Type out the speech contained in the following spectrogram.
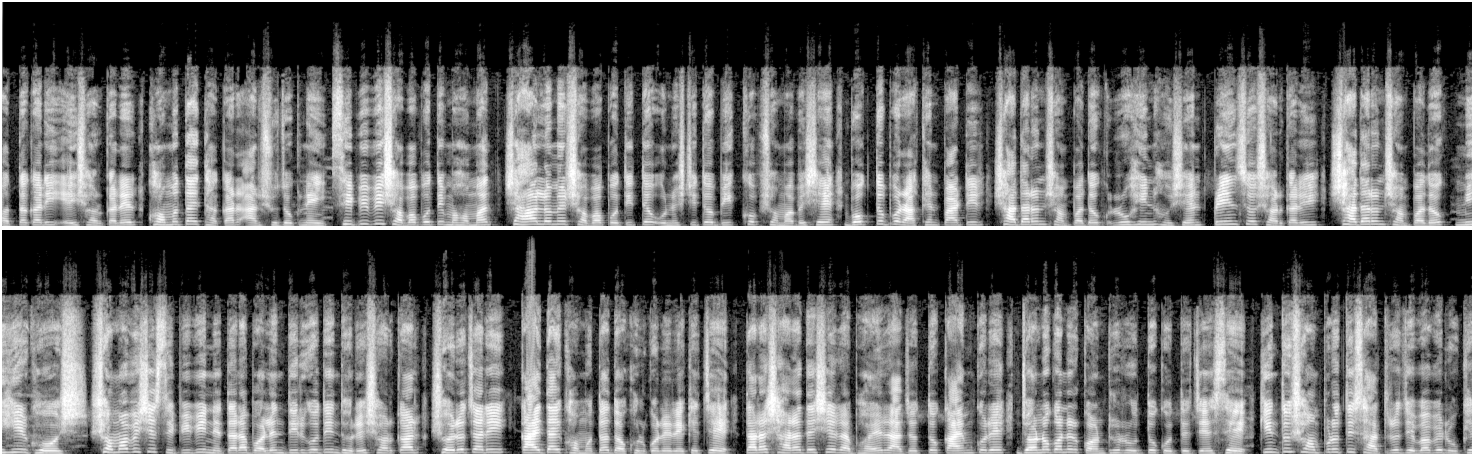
হত্যা হত্যাকারী এই সরকারের ক্ষমতায় থাকার আর সুযোগ নেই। সিপিবি সভাপতি মোহাম্মদ শাহ আলমের সভাপতিত্বে অনুষ্ঠিত বিক্ষোভ সমাবেশে বক্তব্য রাখেন পার্টির সাধারণ সম্পাদক রুহিন হোসেন, প্রিন্স ও সরকারি সাধারণ সম্পাদক মিহির ঘোষ। সমাবেশে সিপিবি নেতারা বলেন, দীর্ঘদিন ধরে সরকার স্বৈরচারী কায়দায় ক্ষমতা দখল করে রেখেছে। তারা সারা দেশের ভয়ে রাজত্ব কায়েম করে জনগণের কণ্ঠ রুদ্ধ করতে চেয়েছে। কিন্তু সম্প্রতি ছাত্র যেভাবে রুখে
